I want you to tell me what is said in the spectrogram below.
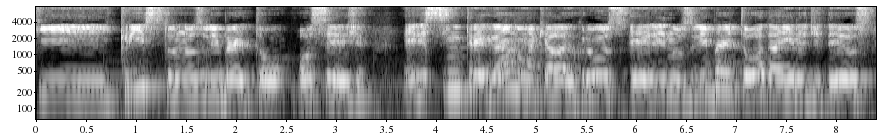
que Cristo nos libertou, ou seja, ele se entregando naquela cruz, ele nos libertou da ira de Deus,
